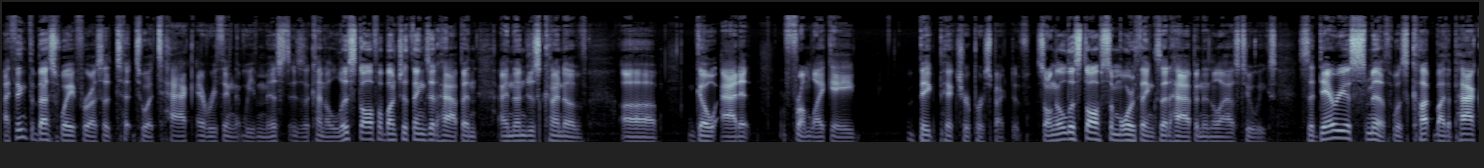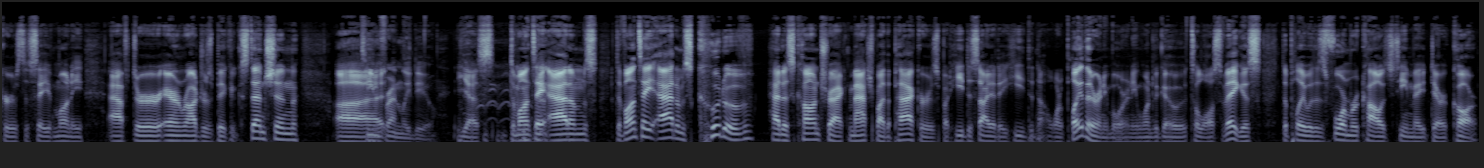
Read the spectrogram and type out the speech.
I think the best way for us to, to attack everything that we've missed is to kind of list off a bunch of things that happen and then just kind of uh, go at it from like a big picture perspective. So I'm going to list off some more things that happened in the last two weeks. Za'Darius Smith was cut by the Packers to save money after Aaron Rodgers' big extension. Uh, Team friendly deal. Yes, Devonte Adams. Davante Adams could have had his contract matched by the Packers, but he decided that he did not want to play there anymore, and he wanted to go to Las Vegas to play with his former college teammate Derek Carr.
